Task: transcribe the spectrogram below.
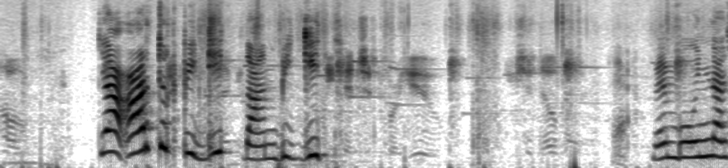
Halls. Ya artık bir git lan bir git. Ben bu oyundan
